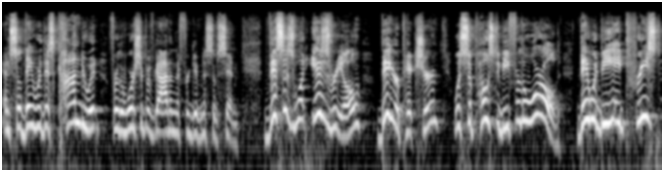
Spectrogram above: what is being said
and so they were this conduit for the worship of God and the forgiveness of sin. This is what Israel, bigger picture, was supposed to be for the world. They would be a priest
